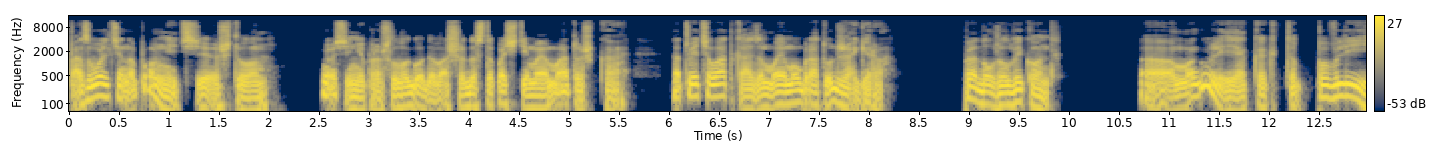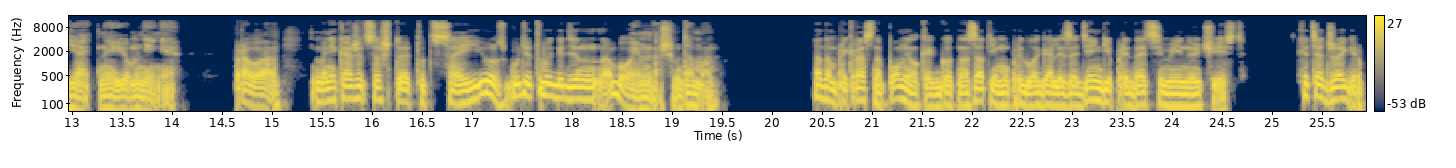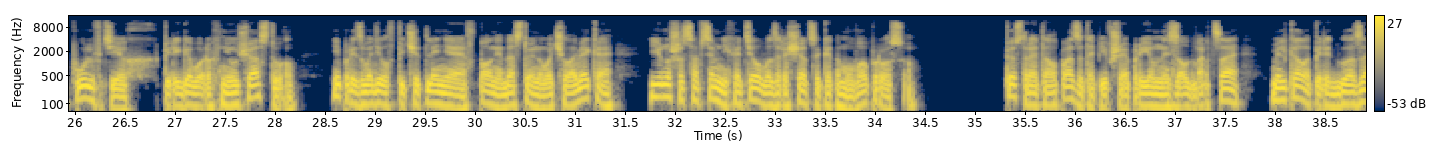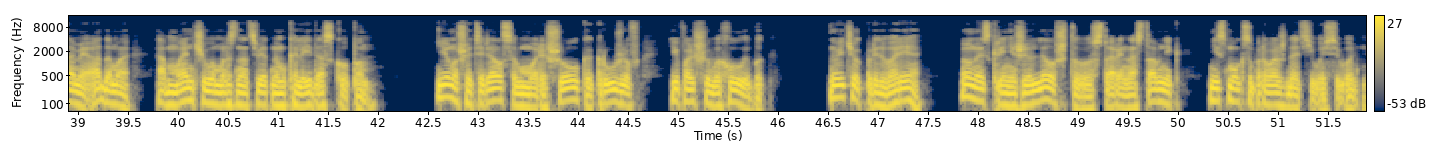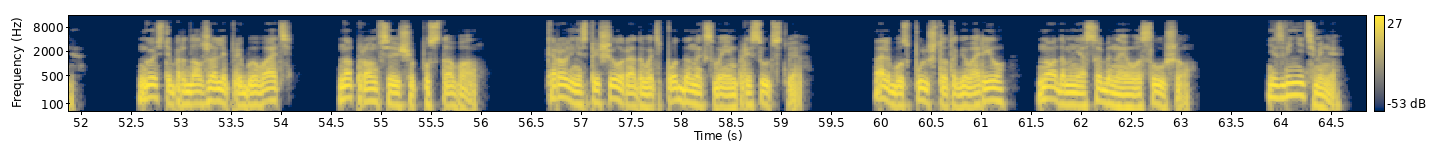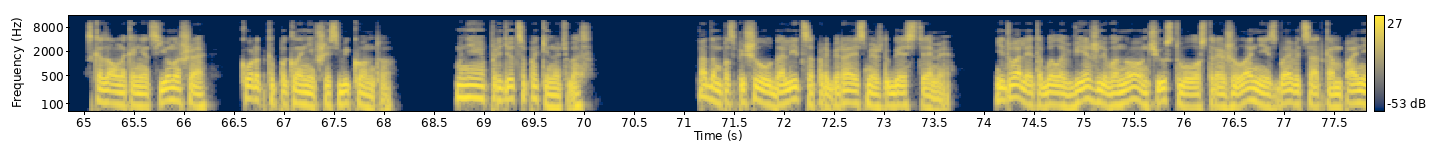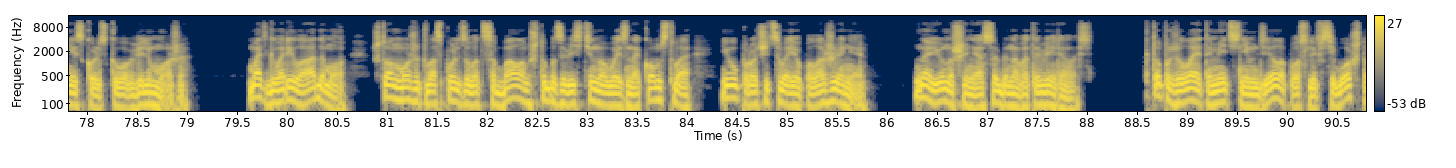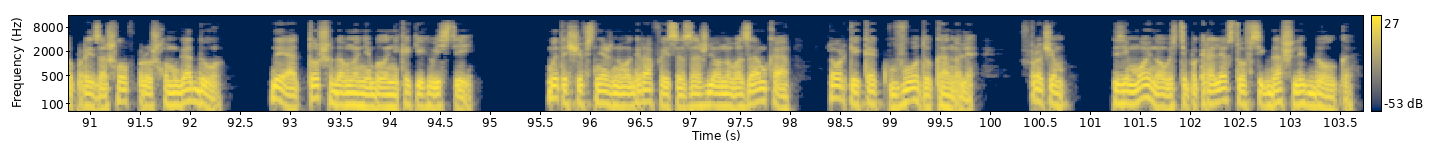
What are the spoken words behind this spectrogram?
«Позвольте напомнить, что осенью прошлого года ваша достопочтимая матушка ответила отказом моему брату Джаггеру», — продолжил Виконт. А могу ли я как-то повлиять на ее мнение? Право, мне кажется, что этот союз будет выгоден обоим нашим домам. Адам прекрасно помнил, как год назад ему предлагали за деньги предать семейную честь. Хотя Джаггер Пуль в тех переговорах не участвовал и производил впечатление вполне достойного человека, юноша совсем не хотел возвращаться к этому вопросу. Пестрая толпа, затопившая приемный зал дворца, мелькала перед глазами Адама обманчивым разноцветным калейдоскопом. Юноша терялся в море шелка, кружев и фальшивых улыбок. Новичок при дворе, он искренне жалел, что старый наставник не смог сопровождать его сегодня. Гости продолжали пребывать, но трон все еще пустовал. Король не спешил радовать подданных своим присутствием. Альбус Пуль что-то говорил, но Адам не особенно его слушал. «Извините меня», — сказал наконец юноша, коротко поклонившись Виконту. «Мне придется покинуть вас». Адам поспешил удалиться, пробираясь между гостями. Едва ли это было вежливо, но он чувствовал острое желание избавиться от компании скользкого вельможа. Мать говорила Адаму, что он может воспользоваться балом, чтобы завести новые знакомства и упрочить свое положение. но юноше не особенно в это верилось. Кто пожелает иметь с ним дело после всего, что произошло в прошлом году? Да и от Тоши давно не было никаких вестей. Вытащив снежного графа из осажденного замка, орки как в воду канули. Впрочем, зимой новости по королевству всегда шли долго.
